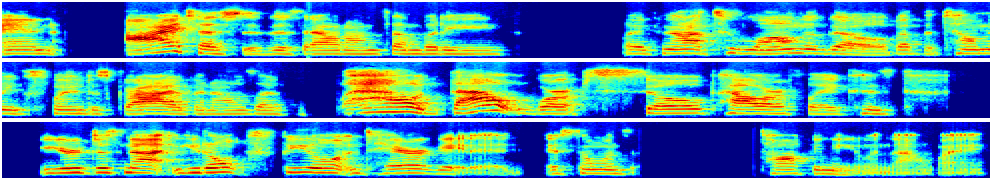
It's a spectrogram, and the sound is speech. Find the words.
and I tested this out on somebody like not too long ago about the tell me, explain, describe. And I was like, wow, that worked so powerfully because you're just not, you don't feel interrogated if someone's talking to you in that way.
